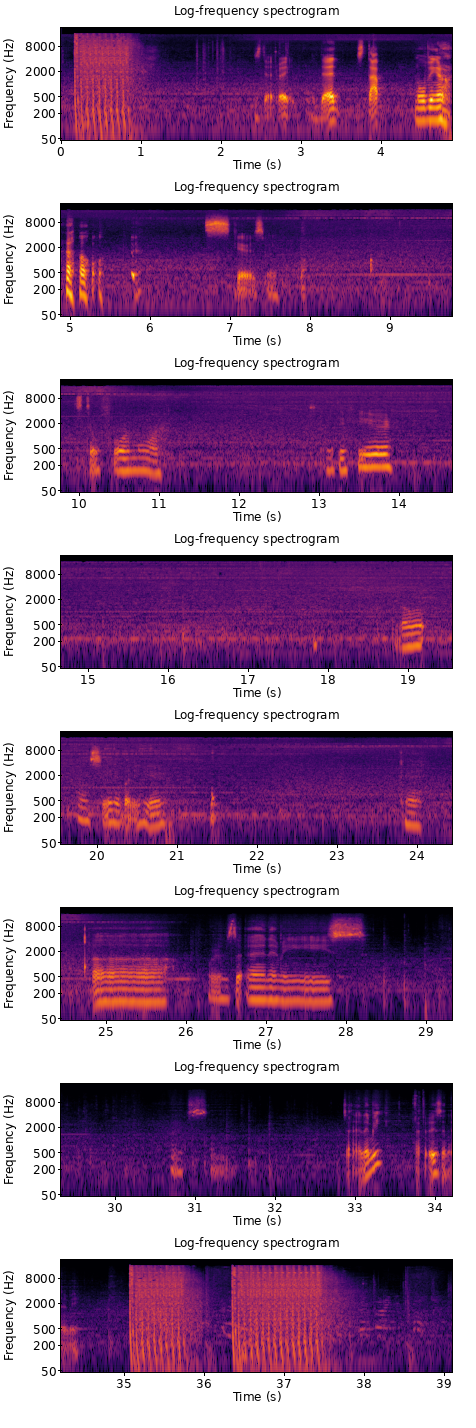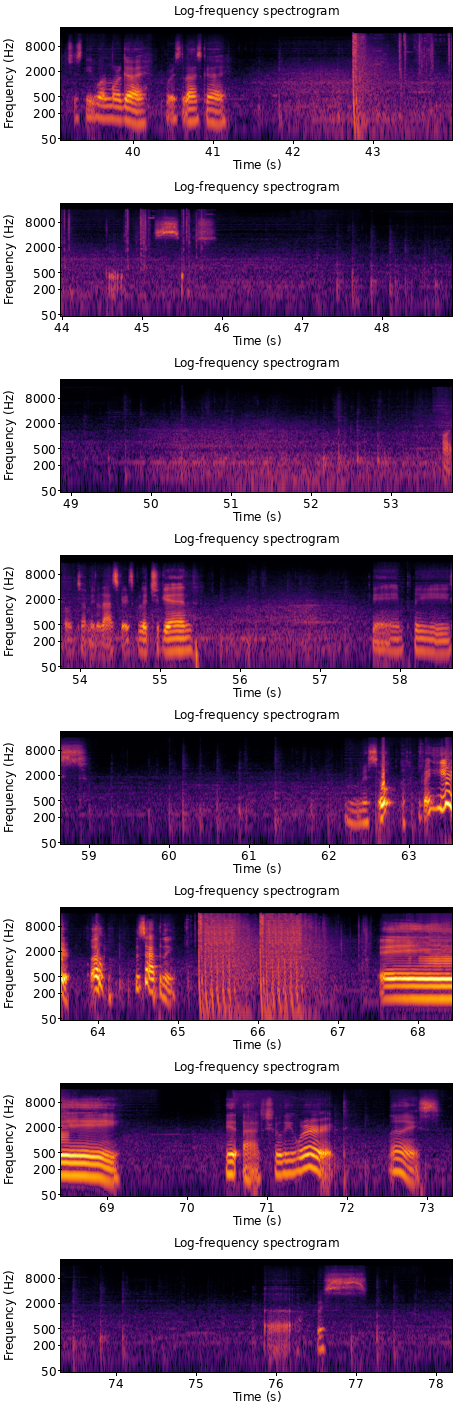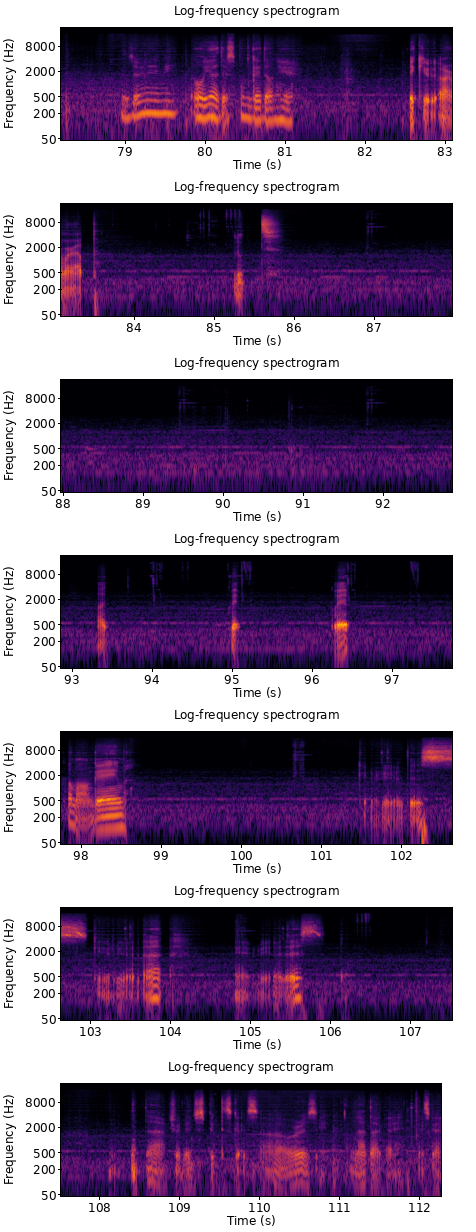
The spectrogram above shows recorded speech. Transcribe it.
He's dead, right? Dead. Stop moving around. scares me. Still four more. Somebody here. No, I don't see anybody here. Okay. Uh, where's the enemies? There's some. Is that an enemy? That is an enemy. Just need one more guy. Where's the last guy? Dude, switch. Oh, don't tell me the last guy's glitch again. Game, please. Miss. Oh, right here. Oh, what's happening? Hey, it actually worked. Nice. Uh, where's? Is there any? Oh yeah, there's one guy down here. Pick your armor up. Loot. What? Quip. Quip. Come game. Get rid of this. Get rid of that. Get rid of this. Actually, I just pick this guy's. Uh, where is he? Not that guy. This guy.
